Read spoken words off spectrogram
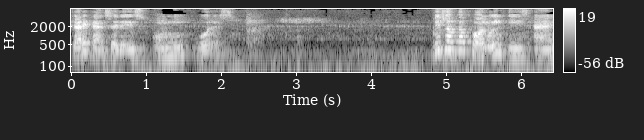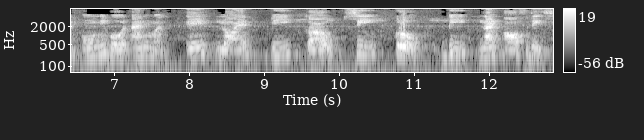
Correct answer is omnivorous. Which of the following is an omnivore animal? A. Lion B. Cow C. Crow D. None of these.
